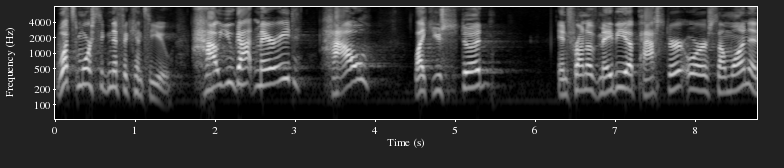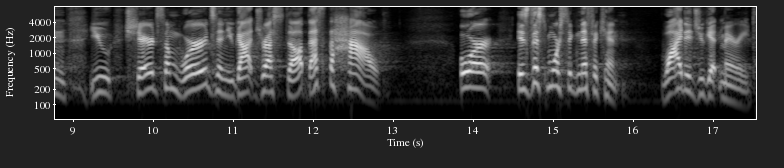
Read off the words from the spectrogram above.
What's more significant to you? How you got married? How? Like you stood in front of maybe a pastor or someone and you shared some words and you got dressed up. That's the how. Or is this more significant? Why did you get married?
